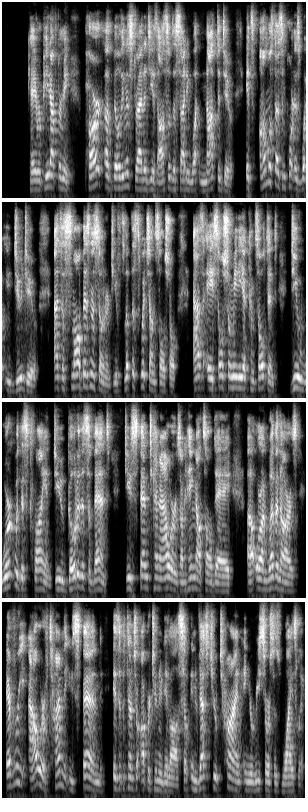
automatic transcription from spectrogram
Okay, repeat after me. Part of building a strategy is also deciding what not to do. It's almost as important as what you do do. As a small business owner, do you flip the switch on social? As a social media consultant, do you work with this client? Do you go to this event? Do you spend 10 hours on Hangouts all day uh, or on webinars? Every hour of time that you spend is a potential opportunity loss. So invest your time and your resources wisely.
